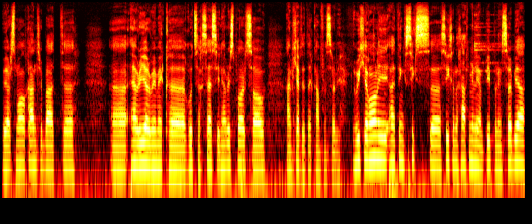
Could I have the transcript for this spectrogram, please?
We are a small country, but uh, uh, every year we make good success in every sport. So I'm happy that I come from Serbia. We have only, I think, six uh, six and a half million people in Serbia,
